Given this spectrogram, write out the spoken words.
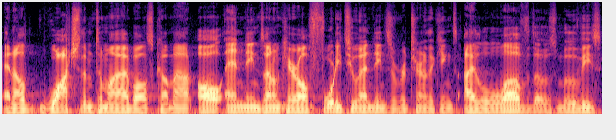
and I'll watch them till my eyeballs come out. All endings, I don't care, all 42 endings of Return of the Kings. I love those movies,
